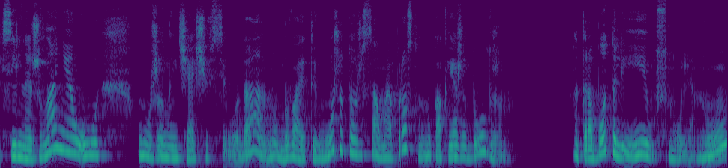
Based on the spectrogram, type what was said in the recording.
сильное желание у ну, жены чаще всего, да, ну, бывает и у мужа то же самое, а просто, ну, как, я же должен. Отработали и уснули. Ну,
